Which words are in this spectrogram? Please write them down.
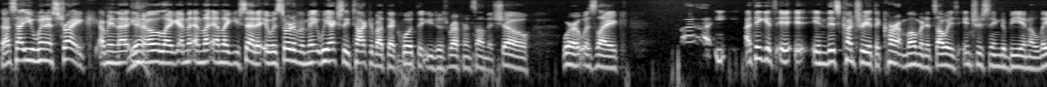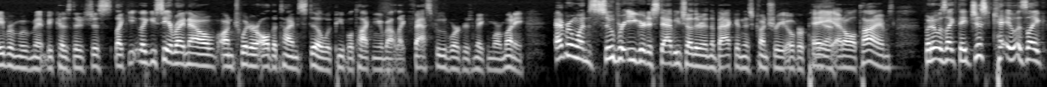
That's how you win a strike. I mean, that you know, like and and and like you said, it, it was sort of a. We actually talked about that quote that you just referenced on the show, where it was like, I, I think it's it, it, in this country at the current moment. It's always interesting to be in a labor movement because there's just like you- like you see it right now on Twitter all the time, still with people talking about like fast food workers making more money. Everyone's super eager to stab each other in the back in this country over pay Yeah. at all times. But it was like they just ca- it was like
